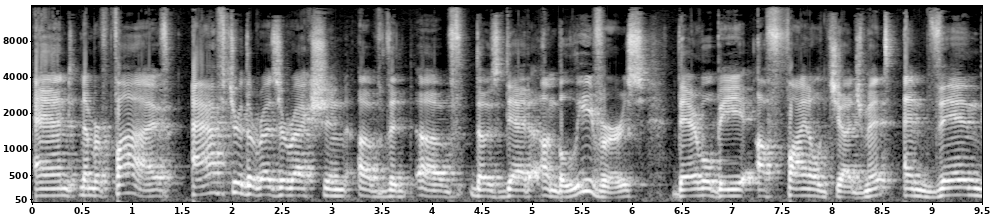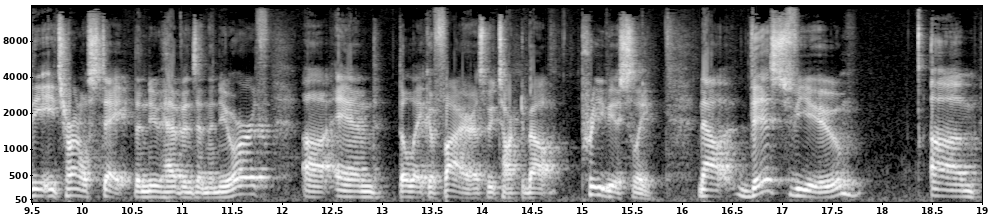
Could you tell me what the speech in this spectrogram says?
And number five, after the resurrection of the of those dead unbelievers, there will be a final judgment, and then the eternal state, the new heavens and the new earth, uh, and the lake of fire, as we talked about previously. Now, this view um,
